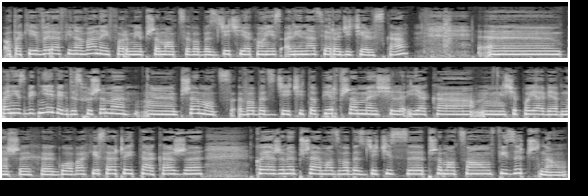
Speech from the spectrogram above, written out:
o takiej wyrafinowanej formie przemocy wobec dzieci, jaką jest alienacja rodzicielska. Panie Zbigniewie, gdy słyszymy przemoc wobec dzieci, to pierwsza myśl, jaka mm, się pojawia w naszych głowach, jest raczej taka, że kojarzymy przemoc wobec dzieci z przemocą fizyczną.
